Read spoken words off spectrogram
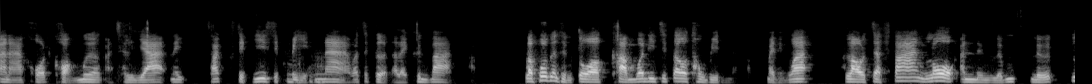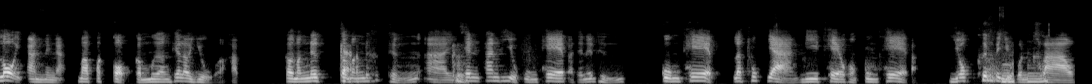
อนาคตของเมืองอัจฉริยะในสักสิบยี่สิบปีข้างหน้าว่าจะเกิดอะไรขึ้นบ้างครับ เราพูดกันถึงตัวคำว่าดิจิ t a ลทวินหมายถึงว่าเราจะสร้างโลกอันหนึ่งหรือหรือโลกอีกอันหนึ่งอะมาประกบกับเมืองที่เราอยู่อะครับกำลังนึกครับกำลังนึกถึงอ่าอย่างเช่นท่านที่อยู่กรุงเทพอาจจะนึกถึง กรุงเทพและทุกอย่างดีเทลของกรุงเทพอะยกขึ้นไปอยู่บนคลาวด์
